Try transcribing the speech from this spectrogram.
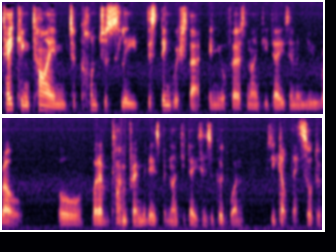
taking time to consciously distinguish that in your first 90 days in a new role, or whatever time frame it is, but 90 days is a good one because you got that sort of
